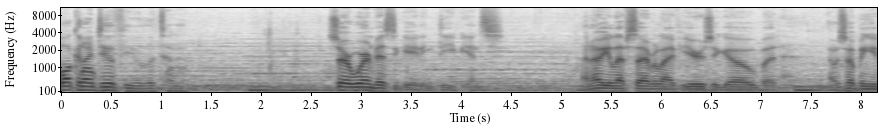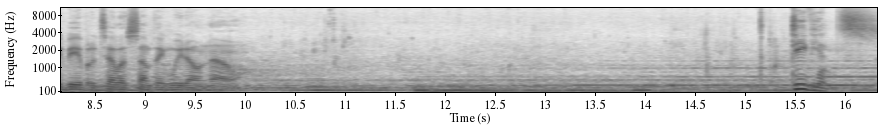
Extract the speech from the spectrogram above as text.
What can I do for you, Lieutenant? Sir, we're investigating deviants. I know you left CyberLife years ago, but I was hoping you'd be able to tell us something we don't know. Deviants.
